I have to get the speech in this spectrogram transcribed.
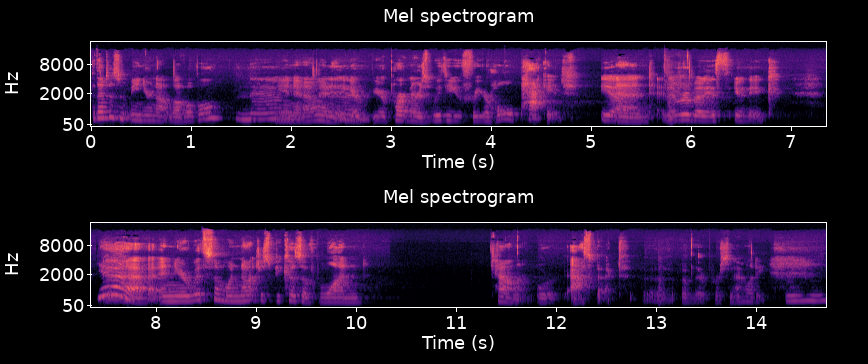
But that doesn't mean you're not lovable, no, you know, and yeah. your, your partner is with you for your whole package. yeah, and- and everybody is unique. Yeah, and you're with someone not just because of one talent or aspect uh, of their personality. Mm-hmm.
